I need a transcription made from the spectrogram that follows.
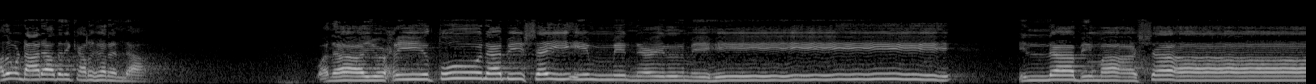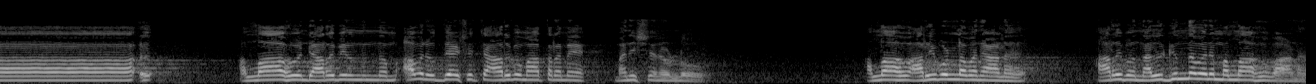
അതുകൊണ്ട് ആരാധനയ്ക്ക് അർഹരല്ല ولا يحيطون بشيء من علمه إلا بما شاء അള്ളാഹുവിന്റെ അറിവിൽ നിന്നും അവൻ ഉദ്ദേശിച്ച അറിവ് മാത്രമേ മനുഷ്യനുള്ളൂ അള്ളാഹു അറിവുള്ളവനാണ് അറിവ് നൽകുന്നവനും അള്ളാഹുവാണ്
